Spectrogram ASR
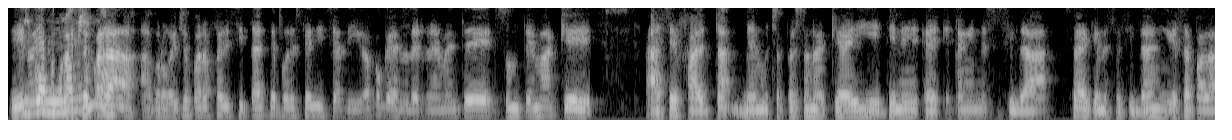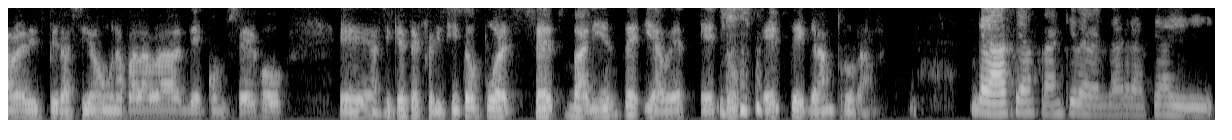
y con uno mismo. Para, aprovecho para felicitarte por esta iniciativa, porque realmente son temas que hace falta. Hay muchas personas que ahí tienen, eh, están en necesidad, ¿sabes? Que necesitan esa palabra de inspiración, una palabra de consejo. Eh, así que te felicito por ser valiente y haber hecho este gran programa. Gracias, Frankie, de verdad, gracias. Y,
